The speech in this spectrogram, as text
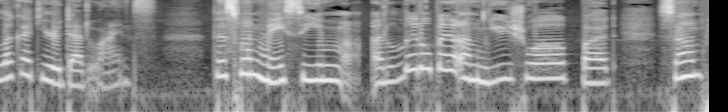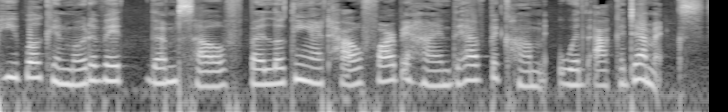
look at your deadlines. This one may seem a little bit unusual, but some people can motivate themselves by looking at how far behind they have become with academics.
